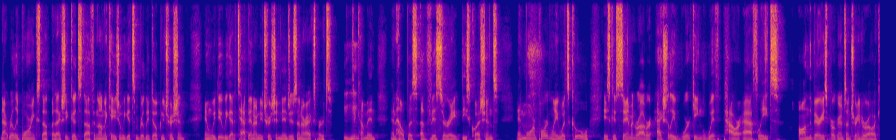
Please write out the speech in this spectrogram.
not really boring stuff, but actually good stuff. And on occasion, we get some really dope nutrition. And when we do, we got to tap in our nutrition ninjas and our experts to mm-hmm. come in and help us eviscerate these questions. And more importantly, what's cool is because Sam and Rob are actually working with power athletes on the various programs on Train Heroic.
